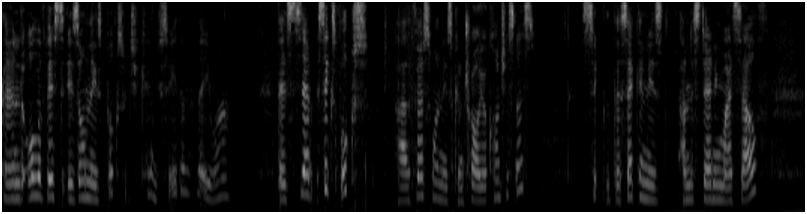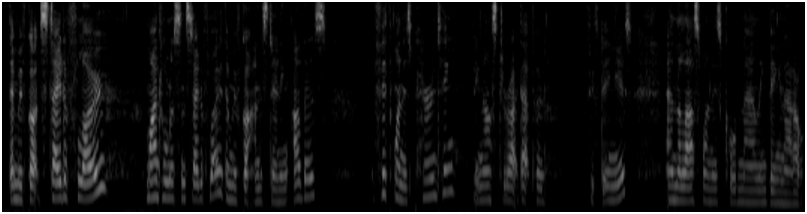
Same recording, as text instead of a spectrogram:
And all of this is on these books, which can you see them? There you are. There's seven, six books. Uh, the first one is Control Your Consciousness. The second is Understanding Myself. Then we've got State of Flow, Mindfulness and State of Flow. Then we've got Understanding Others. The fifth one is parenting, been asked to write that for 15 years. And the last one is called Nailing Being an Adult,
